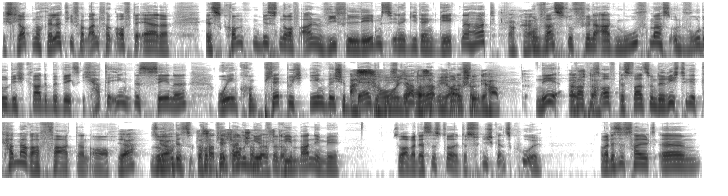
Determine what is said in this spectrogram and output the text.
Ich glaube noch relativ am Anfang auf der Erde. Es kommt ein bisschen darauf an, wie viel Lebensenergie dein Gegner hat okay. und was du für eine Art Move machst und wo du dich gerade bewegst. Ich hatte irgendeine Szene, wo ihn komplett durch irgendwelche Berge Ach so, ja, das habe ich auch schon so, gehabt. Nee, Öfter. aber pass auf, das war so eine richtige Kamerafahrt dann auch. Ja, so ja, das, das komplett animiert war wie im Anime. So, aber das ist toll, das finde ich ganz cool. Aber das ist halt ähm,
